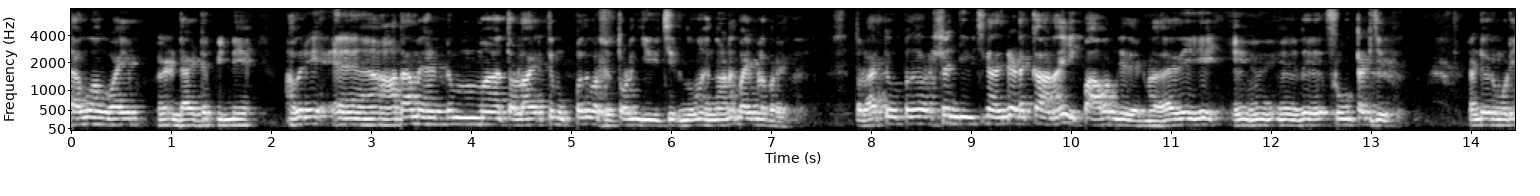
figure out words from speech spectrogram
ഹവ്വായും ഉണ്ടായിട്ട് പിന്നെ അവർ ആദാം ഏണ്ടും തൊള്ളായിരത്തി മുപ്പത് വർഷത്തോളം ജീവിച്ചിരുന്നു എന്നാണ് ബൈബിൾ പറയുന്നത്. തൊള്ളായിരത്തി മുപ്പത് വർഷം ജീവിച്ച് അതിന്റെ ഇടക്കാണ് ഈ പാപം ചെയ്തേക്കുന്നത്. അതായത് ഈ ഇത് ഫ്രൂട്ട് അടിച്ചിരുന്നത് രണ്ടുപേരും കൂടി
